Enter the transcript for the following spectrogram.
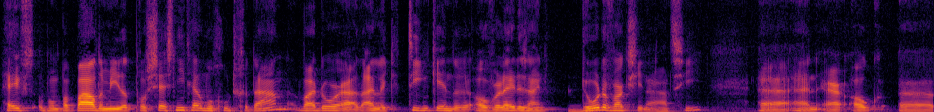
heeft op een bepaalde manier dat proces niet helemaal goed gedaan, waardoor er uiteindelijk tien kinderen overleden zijn door de vaccinatie. Uh, en er ook uh,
